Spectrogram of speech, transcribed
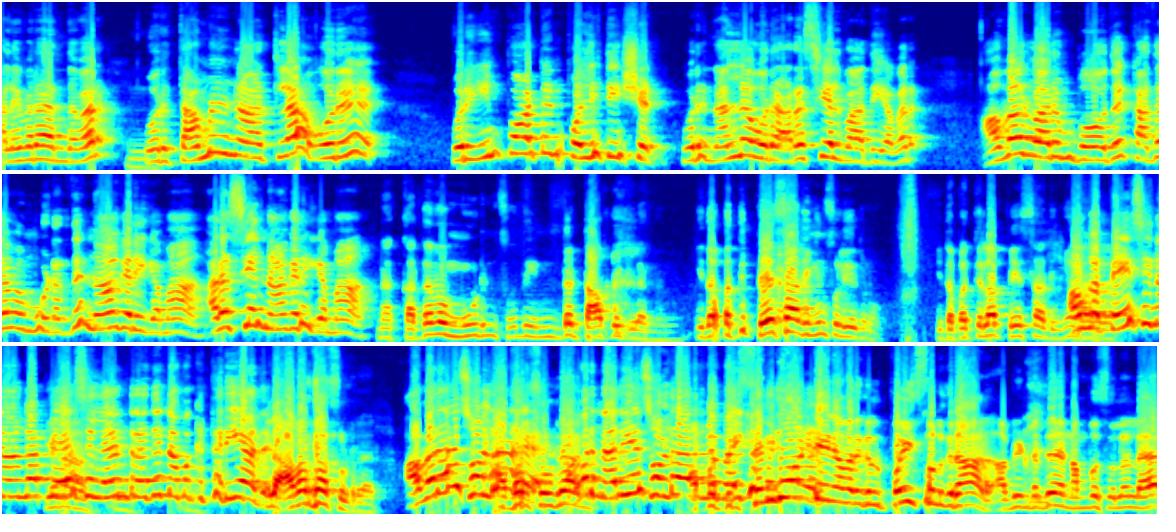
தலைவரா இருந்தவர். ஒரு தமிழ்நாட்டுல ஒரு ஒரு இம்பார்ட்டன்ட் பொலிட்டீஷியன் ஒரு நல்ல ஒரு அரசியல்வாதி அவர். அவர் வரும்போது கதவை மூடுறது நாகரிகமா? அரசியல் நாகரிகமா? நான் கதவை மூடுன்னு சொல்லி இந்த டாபிக்ல இத பத்தி பேசாதீங்கன்னு சொல்லியிருக்கணும். இத பத்தி எல்லாம் பேசாதீங்க. அவங்க பேசினாங்க பேசலன்றது நமக்கு தெரியாது. இல்ல அவர் தான் சொல்றாரு. அவரா சொல்றாரு. அவர் சொல்றாரு. அவர் நிறைய சொல்றாரு. செங்கோட்டையன் அவர்கள் பொய் சொல்கிறார் அப்படின்றத நம்ம சொல்லல.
